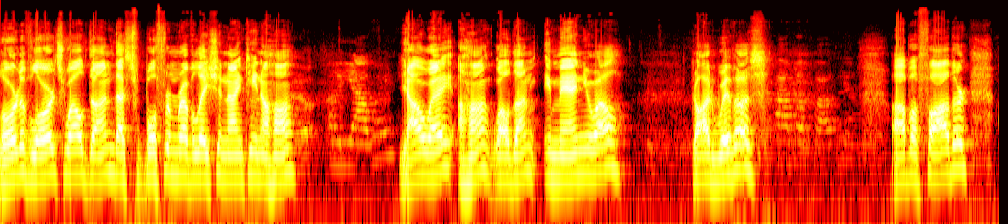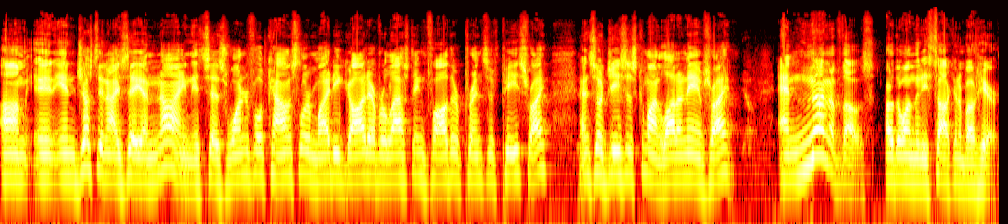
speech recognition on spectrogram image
Lord of Lords. Well done. That's both from Revelation 19. Uh huh. Uh, Yahweh. Yahweh. Uh huh. Well done. Emmanuel. God with us. Abba Father. Um, and, and, just in Isaiah 9, it says, Wonderful Counselor, Mighty God, Everlasting Father, Prince of Peace, right? And so Jesus, come on, a lot of names, right? Yep. And none of those are the one that he's talking about here.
